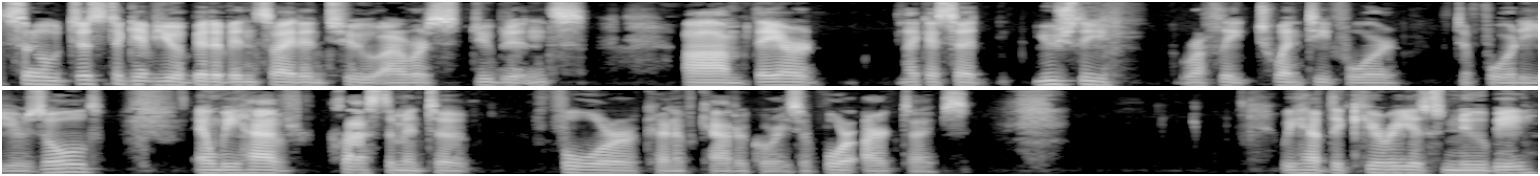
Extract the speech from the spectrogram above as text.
so just to give you a bit of insight into our students, um, they are like I said, usually roughly twenty four to forty years old, and we have classed them into four kind of categories or four archetypes. We have the curious newbie,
